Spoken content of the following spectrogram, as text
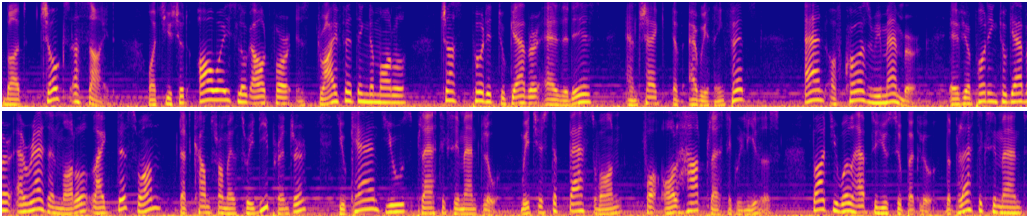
But jokes aside, what you should always look out for is dry fitting the model, just put it together as it is and check if everything fits. And of course remember, if you're putting together a resin model like this one, that comes from a 3D printer, you can't use plastic cement glue, which is the best one for all hard plastic releases. But you will have to use super glue. The plastic cement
